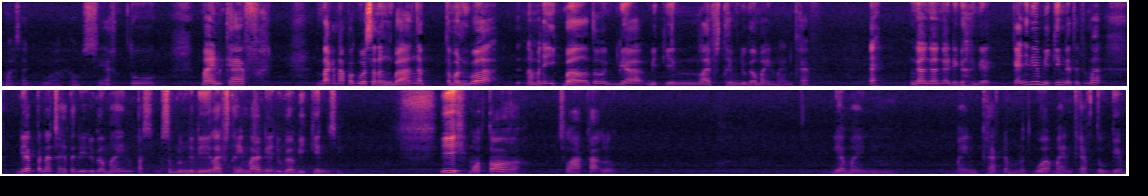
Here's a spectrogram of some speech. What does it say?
masa gua harus share tuh Minecraft. Entah kenapa gue seneng banget. Teman gue namanya Iqbal tuh dia bikin live stream juga main Minecraft. Eh enggak enggak enggak dia, dia kayaknya dia bikin deh cuma dia pernah cerita dia juga main pas sebelum jadi live streamer dia juga bikin sih. Ih motor celaka loh dia main Minecraft dan menurut gue Minecraft tuh game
